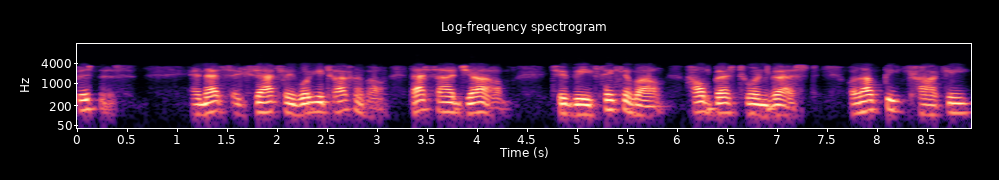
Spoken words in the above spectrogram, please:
business. And that's exactly what you're talking about. That's our job to be thinking about how best to invest without being cocky,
